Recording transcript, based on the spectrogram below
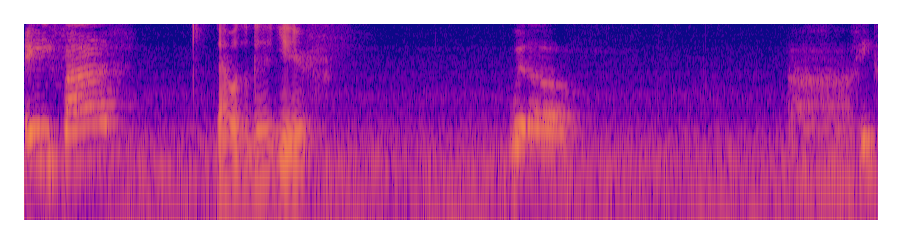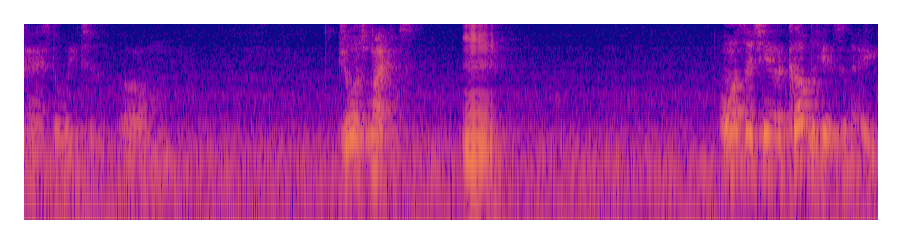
eighty five That was a good year. with uh. Uh, he passed away too. Um, George Michaels. Mm. I want to say she had a couple of hits in the 80s.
